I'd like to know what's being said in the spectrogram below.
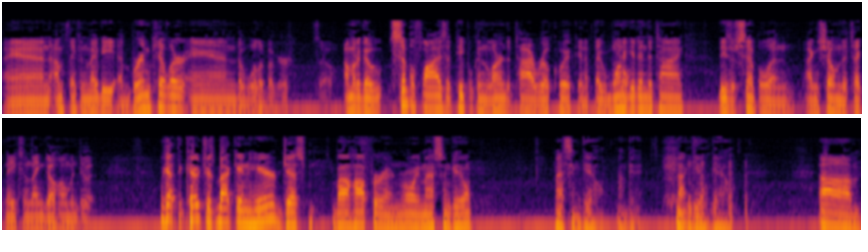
and I'm thinking maybe a brim killer and a woolly booger. So I'm going to go simple flies that people can learn to tie real quick, and if they want to get into tying, these are simple, and I can show them the techniques, and they can go home and do it. We got the coaches back in here, Jess Bauhofer and Roy Massengill. Massengill, I'll get it. Not Gill Gal. Um,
